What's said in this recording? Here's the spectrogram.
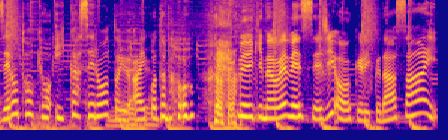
ゼロ東京行かせろという合言葉を明記の上メッセージお送りください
